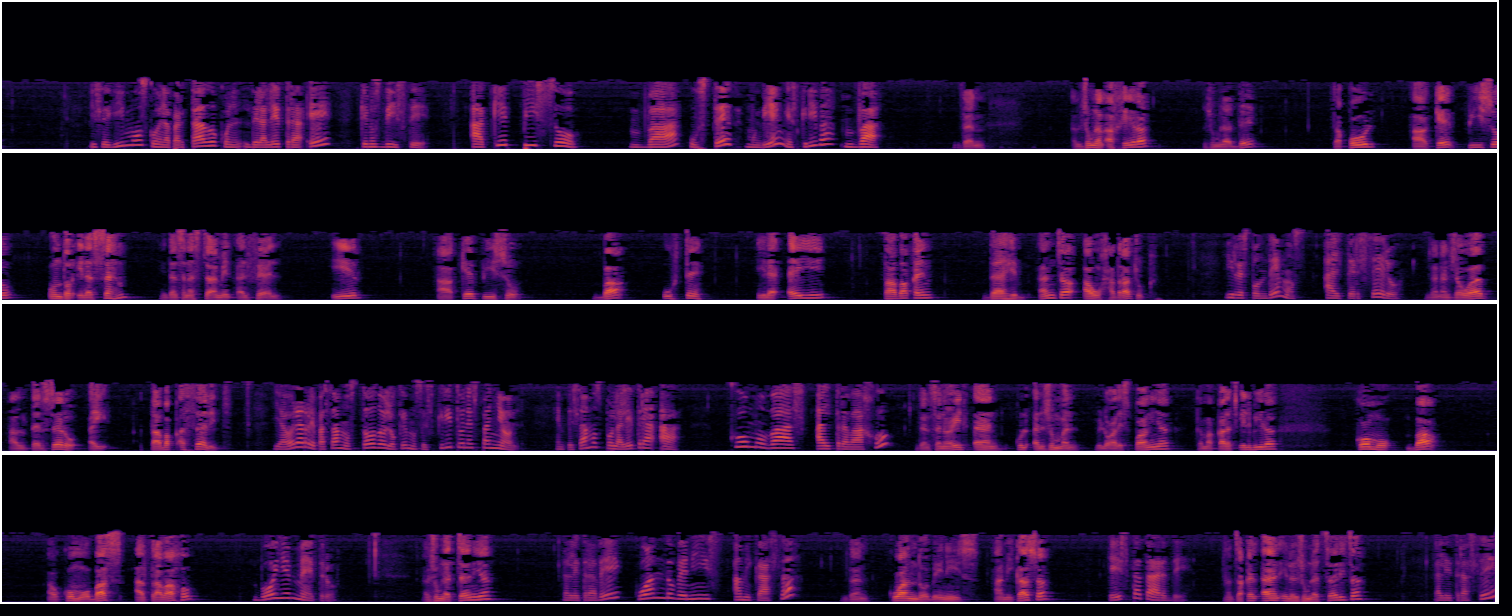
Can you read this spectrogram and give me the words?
Y seguimos con el apartado con- de la letra E que nos dice, ¿a qué piso va usted? Muy bien, escriba va. إذا الجملة الأخيرة جملة د تقول a qué piso انظر إلى السهم إذا سنستعمل الفعل ir a qué piso va usted إلى أي طبق ذاهب أنت أو حضرتك Y respondemos al tercero. إذا الجواب al tercero أي الطبق الثالث Y ahora repasamos todo lo que hemos escrito en español. Empezamos por la letra A. ¿Cómo vas al trabajo? إذا سنعيد الآن كل الجمل باللغة الإسبانية كما قالت إلبيرا كومو با أو كومو باس al trabajo? Voy en الجملة الثانية la letra B cuando venís a mi إذا كواندو venís أمي كاسا إستا تاردي ننتقل الآن إلى الجملة الثالثة la letra C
